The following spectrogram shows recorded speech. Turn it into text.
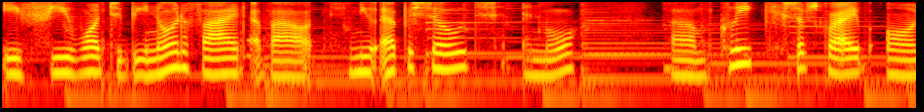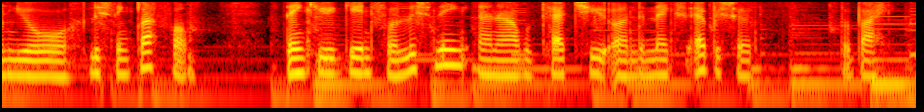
if you want to be notified about new episodes and more, um, click subscribe on your listening platform. Thank you again for listening, and I will catch you on the next episode. Bye bye.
